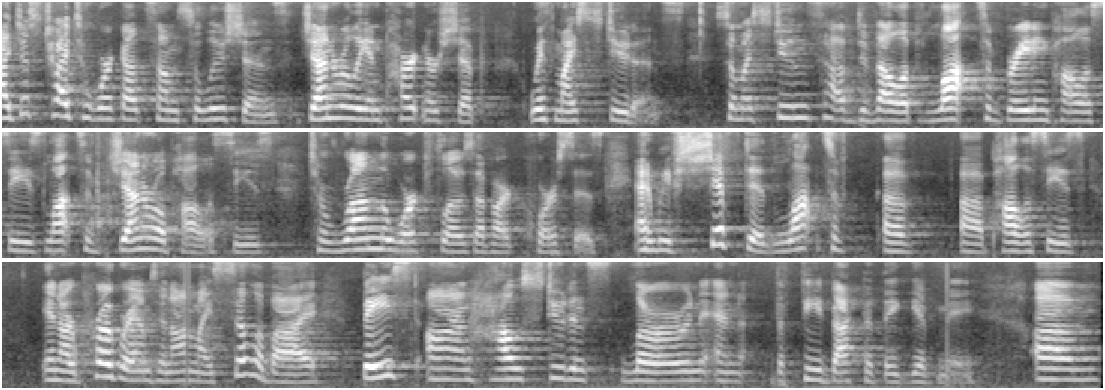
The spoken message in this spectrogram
I just tried to work out some solutions, generally in partnership with my students. So my students have developed lots of grading policies, lots of general policies to run the workflows of our courses. And we've shifted lots of, of uh, policies in our programs and on my syllabi based on how students learn and the feedback that they give me. Um,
